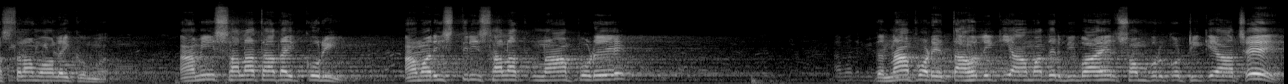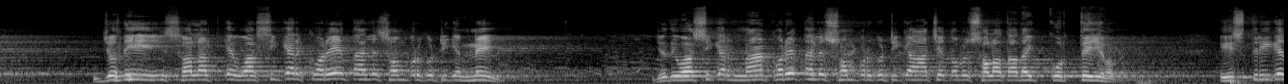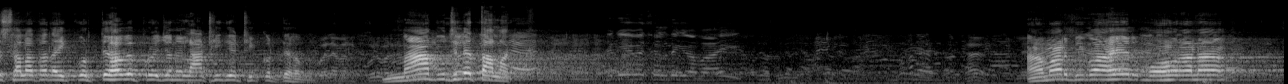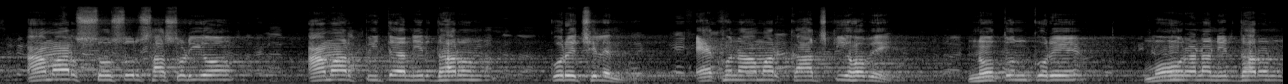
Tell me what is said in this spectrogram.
আসসালামু আলাইকুম। আমি সালাত আদায় করি। আমার স্ত্রী সালাত না পড়ে না পড়ে, তাহলে কি আমাদের বিবাহের সম্পর্ক টিকে আছে? যদি সলাৎকে অস্বীকার করে, তাহলে সম্পর্ক টিকে নেই। যদি অস্বীকার না করে, তাহলে সম্পর্ক টিকে আছে, তবে সলাত আদায় করতেই হবে। স্ত্রীকে সালাত আদায় করতে হবে, প্রয়োজনে লাঠি দিয়ে ঠিক করতে হবে। না বুঝলে তালাক। আমার বিবাহের মহারানা, আমার শ্বশুর শাশুড়িও আমার পিতা নির্ধারণ করেছিলেন। এখন আমার কাজ কি হবে? নতুন করে মহারানা নির্ধারণ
